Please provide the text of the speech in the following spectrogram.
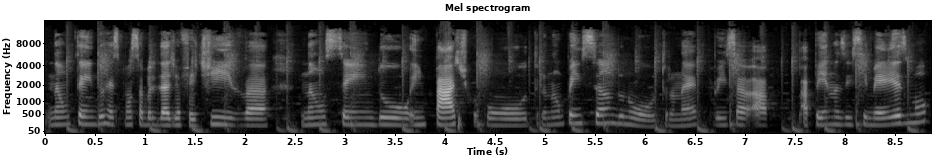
não tendo responsabilidade afetiva, não sendo empático com o outro, não pensando no outro, né? Pensa a, apenas em si mesmo,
